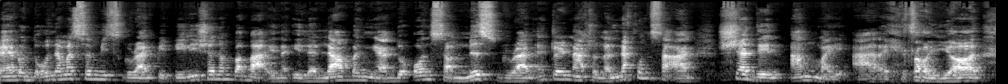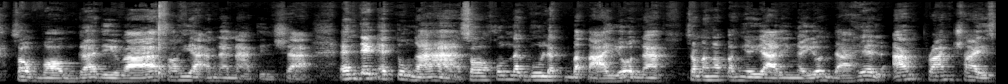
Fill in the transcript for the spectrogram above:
Pero doon naman sa Miss Grand, pipili siya ng babae na ilalaban niya doon sa Miss Grand International na kung saan siya din ang may-ari. So, yon So, bongga, di ba? So, hiyaan na natin siya. And then, eto nga. So, kung nagulat ba tayo na sa mga pangyayari ngayon dahil ang franchise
